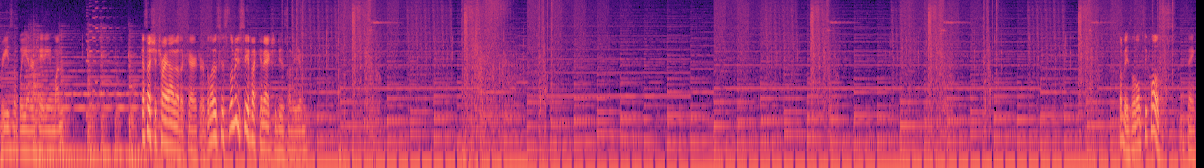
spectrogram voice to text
reasonably entertaining one. Guess I should try out another character, but let's just let me just see if I can actually do some of them. Somebody's a little too close, I think.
